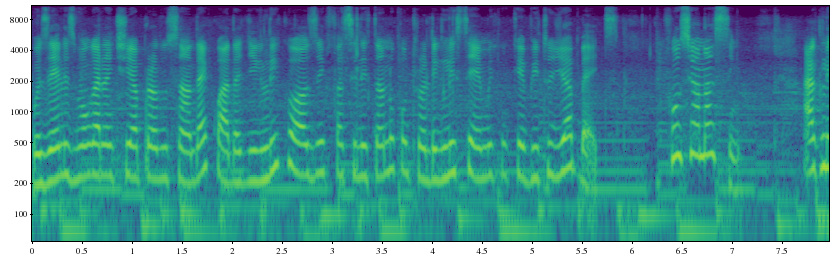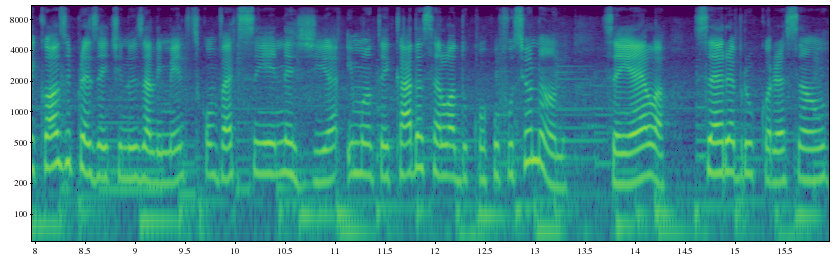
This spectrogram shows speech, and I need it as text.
pois eles vão garantir a produção adequada de glicose, facilitando o controle glicêmico que evita o diabetes. Funciona assim. A glicose presente nos alimentos converte-se em energia e mantém cada célula do corpo funcionando. Sem ela, cérebro, coração,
